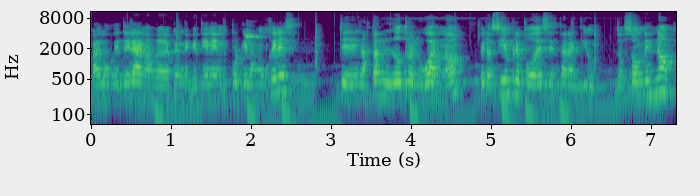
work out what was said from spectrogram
a los veteranos de repente que tienen, porque las mujeres te desgastás desde otro lugar, ¿no? Pero siempre podés estar activo, los hombres no.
